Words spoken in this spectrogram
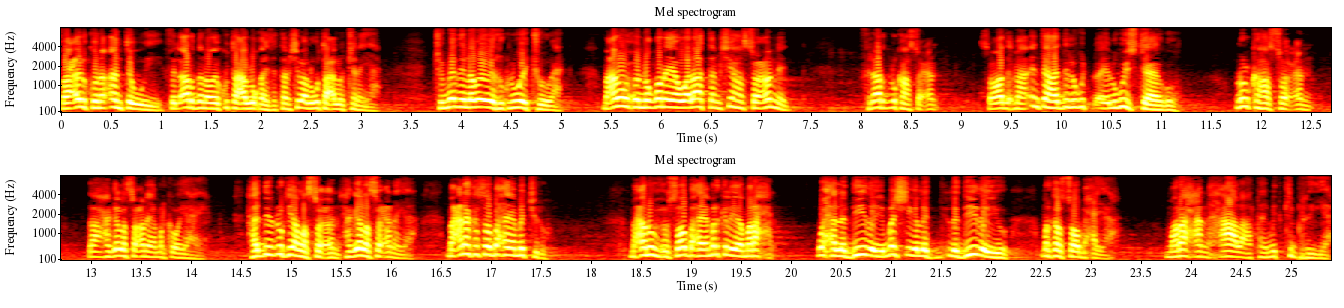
faacilkuna anta weeye fi lardina way ku tacaluqaysa tamshi baa lagu tacalujinaya jumladii labadooda rukni way joogaan. Macnuhu wuxuu noqonaya walaa tamshiha soconin. Fi ard dhulka ha socon. Soo waadix maa intaa haddii lagu istaago dhulka ha socon. Xagee la soconaya marka wayahay haddii dhulki aan la socon xagee la soconaya. Macna ka soo baxaya ma jiro. Macnuhu wuxuu soo baxaya marka la yah maraxan. Waxa la diidayo mashiga la diidayo markaas soo baxaya. Maraxan xaalaa tahay mid kibraya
